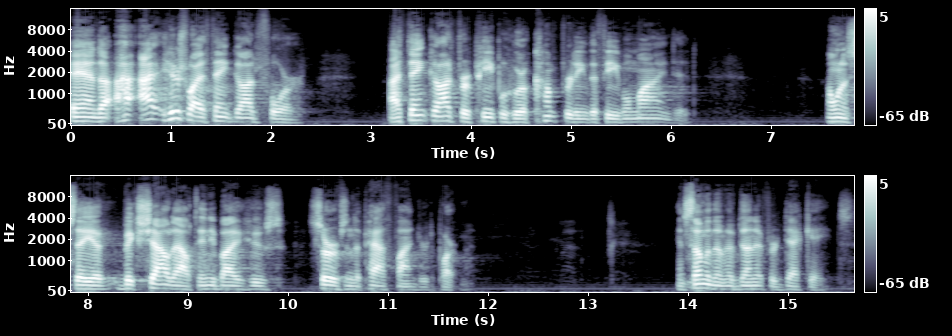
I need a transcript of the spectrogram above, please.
and uh, I, I, here's what I thank God for. I thank God for people who are comforting the feeble minded. I want to say a big shout out to anybody who serves in the Pathfinder department. And some of them have done it for decades.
